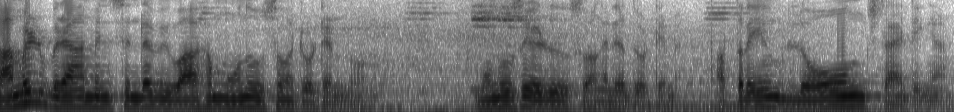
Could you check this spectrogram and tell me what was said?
തമിഴ് ബ്രാഹ്മിൻസിന്റെ വിവാഹം മൂന്ന് ദിവസം മറ്റു തൊട്ടേന്ന് തോന്നുന്നു. മൂന്ന് ദിവസം ഏഴ് ദിവസം അങ്ങനെ തൊട്ടേന് അത്രയും ലോങ് സ്റ്റാൻഡിങ് ആണ്.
